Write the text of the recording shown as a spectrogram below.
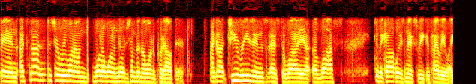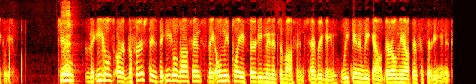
fan. It's not necessarily what, on, what I want to know, just something I want to put out there. I got two reasons as to why a loss to the Cowboys next week is highly likely. Two, the Eagles, or the first is the Eagles' offense. They only play 30 minutes of offense every game, week in and week out. They're only out there for 30 minutes.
